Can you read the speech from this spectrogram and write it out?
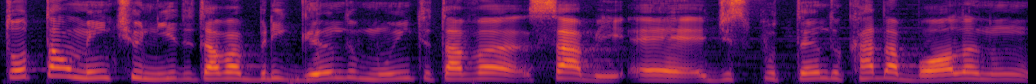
totalmente unido, estava brigando muito, estava, sabe, é, disputando cada bola. Num,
